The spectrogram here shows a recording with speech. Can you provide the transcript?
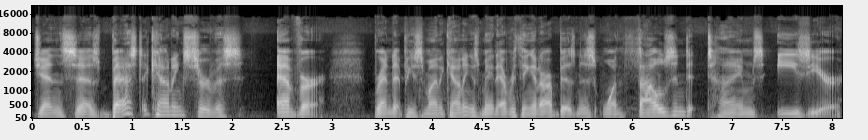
Jen says, best accounting service ever. Brenda at Peace of Mind Accounting has made everything at our business 1,000 times easier.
